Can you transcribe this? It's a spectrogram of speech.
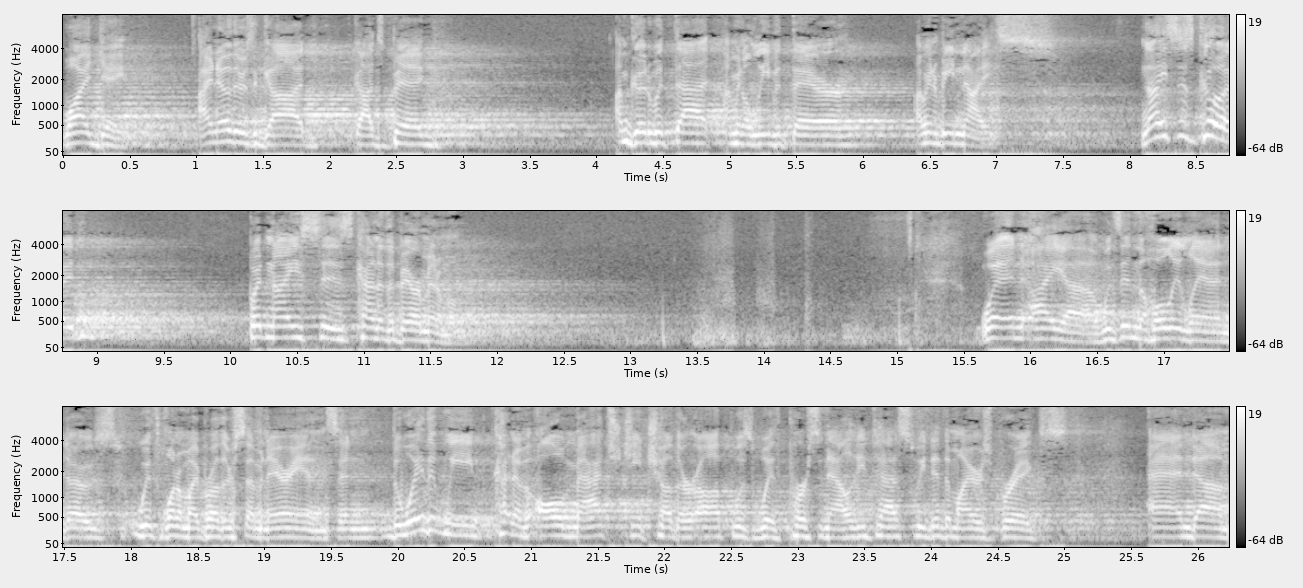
Wide gate. I know there's a God. God's big. I'm good with that. I'm going to leave it there. I'm going to be nice. Nice is good, but nice is kind of the bare minimum. When I uh, was in the Holy Land, I was with one of my brother seminarians, and the way that we kind of all matched each other up was with personality tests. We did the Myers Briggs. And um,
